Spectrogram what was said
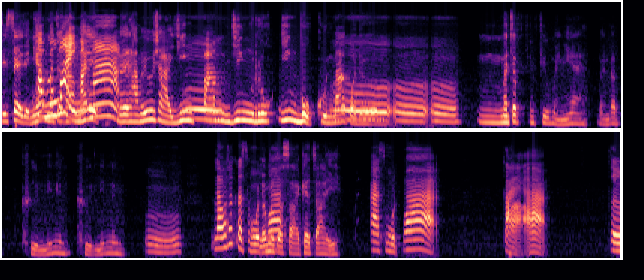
ปฏิเสธอย่างเงี้คยวามรู้มันจะใหม่ทำให้มากๆมันจะทำให้ผู้ชายยิ่งอืมปั้มยิ่งรุกยิ่งบุกคุณมากกว่าเดิมอืมอืมอืมมันจะเป็นฟิลเหมือนเงี้ยเหมือนแบบ ขืนนิดนึงขืนนิดนึงอืมแล้วถ้าเกิดสมมติแล้วมันว่าจะสาแก่ใจ อะสมมติว่าจ๋าเจอ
